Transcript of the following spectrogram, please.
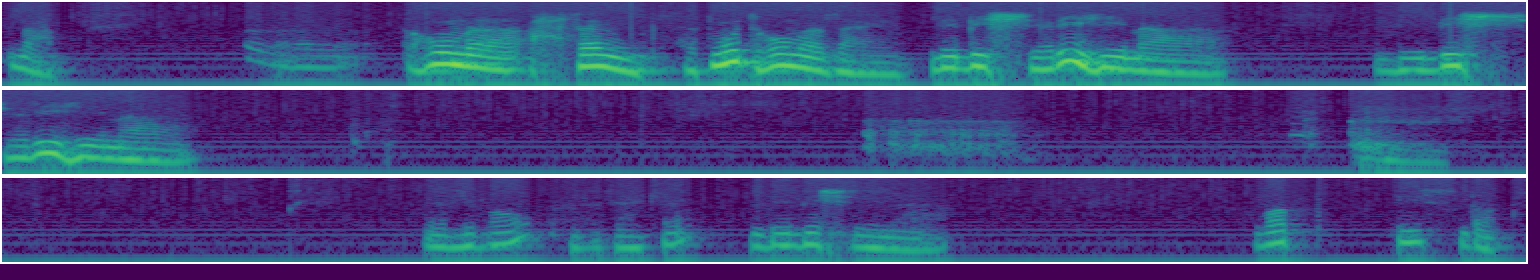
Nou, uh, huma ahsend. Het moet huma zijn. Bibishrihima. Bibishrihima. يجب أن تتحكي ببشرنا. What is that?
